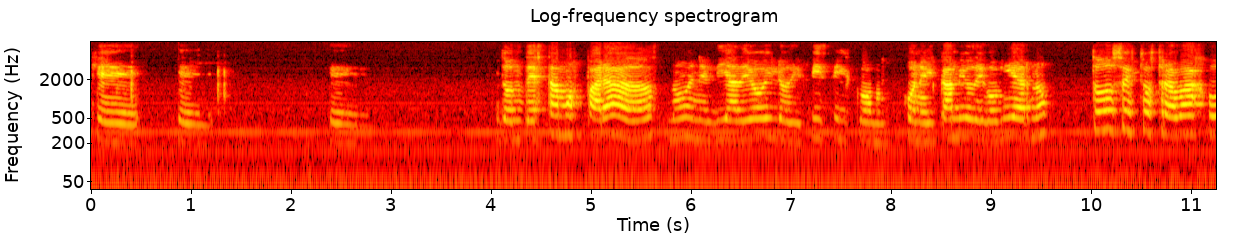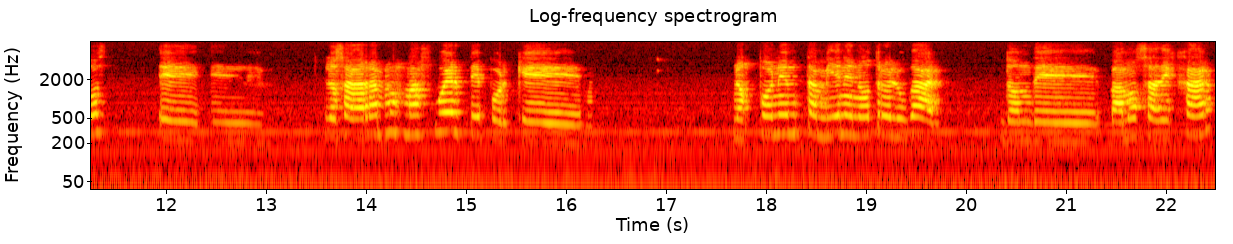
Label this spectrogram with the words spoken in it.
que, donde estamos parados, ¿no? En el día de hoy, lo difícil con, el cambio de gobierno, todos estos trabajos eh, eh, los agarramos más fuerte porque nos ponen también en otro lugar donde vamos a dejar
